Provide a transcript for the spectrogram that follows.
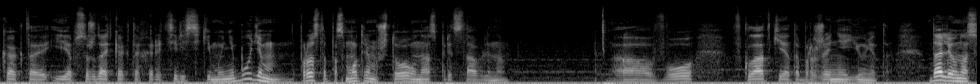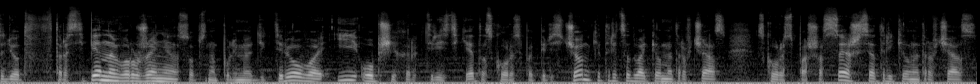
как-то и обсуждать как-то характеристики мы не будем, просто посмотрим, что у нас представлено в вкладке отображения юнита. Далее у нас идет второстепенное вооружение, собственно пулемет Дегтярева и общие характеристики. Это скорость по пересеченке 32 км в час, скорость по шоссе 63 км в час,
